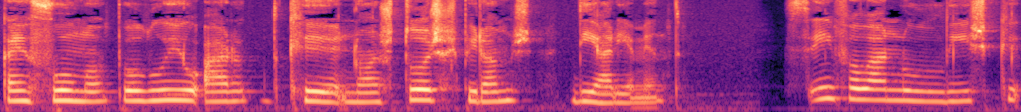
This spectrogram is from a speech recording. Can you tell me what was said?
Quem fuma polui o ar que nós todos respiramos diariamente. Sem falar no lixo que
